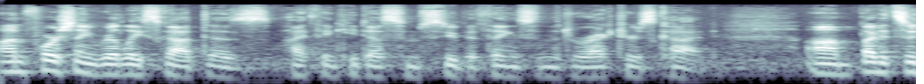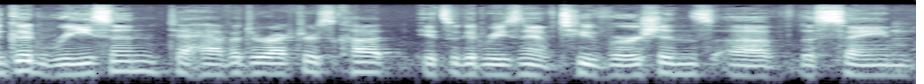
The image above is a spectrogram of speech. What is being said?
Unfortunately, Ridley Scott does. I think he does some stupid things in the director's cut, um, but it's a good reason to have a director's cut. It's a good reason to have two versions of the same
